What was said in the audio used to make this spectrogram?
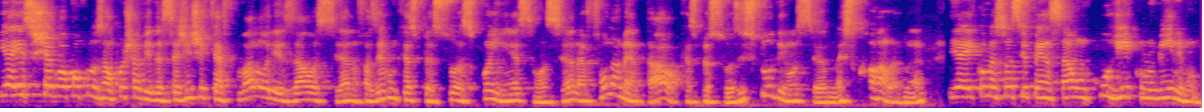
E aí se chegou à conclusão, puxa vida, se a gente quer valorizar o oceano, fazer com que as pessoas conheçam o oceano, é fundamental que as pessoas estudem o oceano na escola, né? E aí começou a se pensar um currículo mínimo.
